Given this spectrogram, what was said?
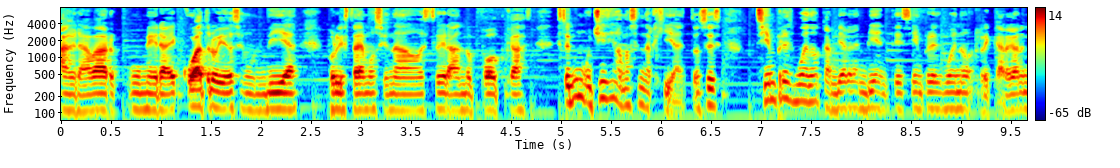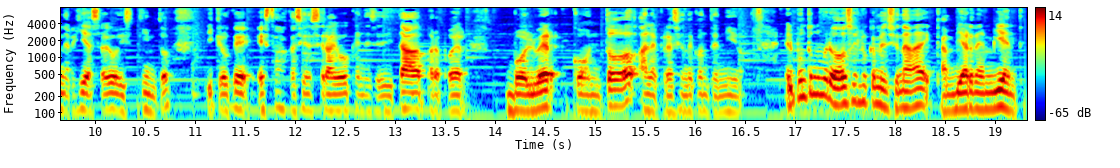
a grabar. Me grabé cuatro videos en un día porque estaba emocionado, estoy grabando podcast, estoy con muchísima más energía. Entonces siempre es bueno cambiar de ambiente, siempre es bueno recargar energía, hacer algo distinto. Y creo que estas ocasiones era algo que necesitaba para poder volver con todo a la creación de contenido. El punto número dos es lo que mencionaba de cambiar de ambiente.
